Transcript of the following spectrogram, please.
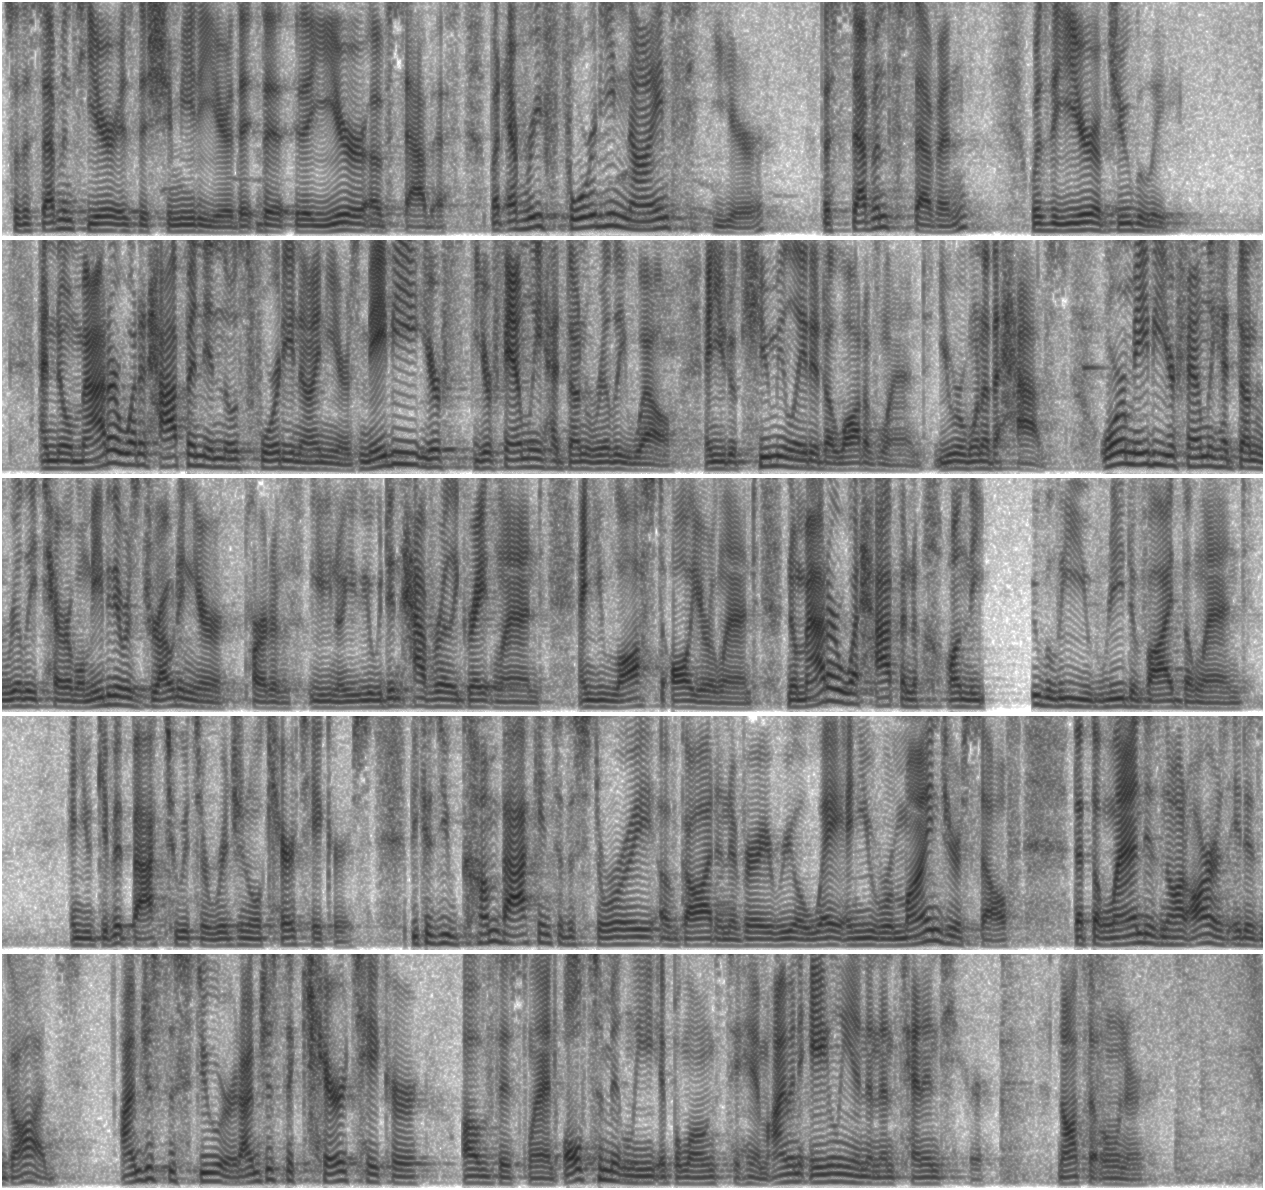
So the seventh year is the Shemitah year, the, the, the year of Sabbath. But every 49th year, the seventh seven, was the year of Jubilee. And no matter what had happened in those 49 years, maybe your, your family had done really well and you'd accumulated a lot of land. You were one of the haves. Or maybe your family had done really terrible. Maybe there was drought in your part of, you know, you didn't have really great land and you lost all your land. No matter what happened on the Jubilee, you redivide the land and you give it back to its original caretakers because you come back into the story of God in a very real way and you remind yourself that the land is not ours, it is God's. I'm just a steward, I'm just a caretaker of this land. Ultimately, it belongs to Him. I'm an alien and a tenant here, not the owner.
